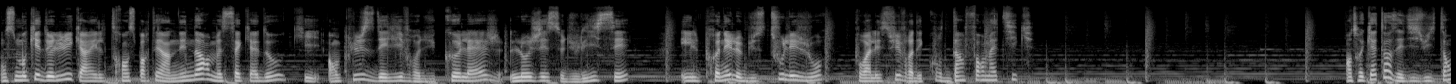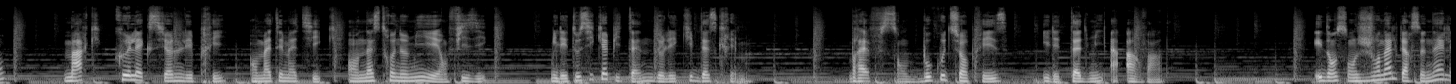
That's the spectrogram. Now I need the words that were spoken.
On se moquait de lui car il transportait un énorme sac à dos qui, en plus des livres du collège, logeait ceux du lycée, et il prenait le bus tous les jours pour aller suivre des cours d'informatique. Entre 14 et 18 ans, Marc collectionne les prix en mathématiques, en astronomie et en physique, mais il est aussi capitaine de l'équipe d'escrime. Bref, sans beaucoup de surprises, il est admis à Harvard. Et dans son journal personnel,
